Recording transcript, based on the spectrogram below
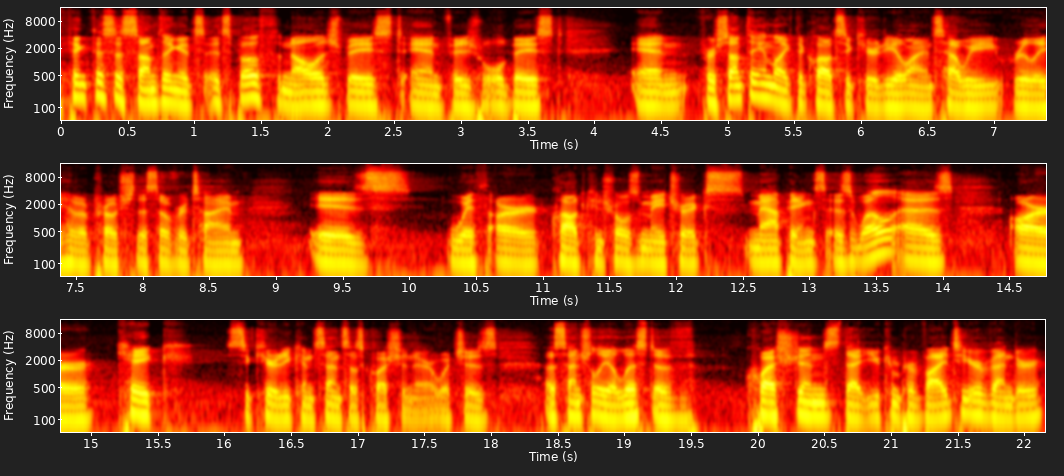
think this is something it's it's both knowledge based and visual based. And for something like the Cloud Security Alliance, how we really have approached this over time is with our cloud controls matrix mappings, as well as our CAIQ security consensus questionnaire, which is essentially a list of questions that you can provide to your vendor.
